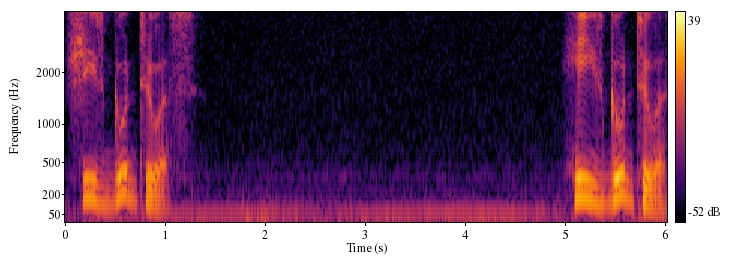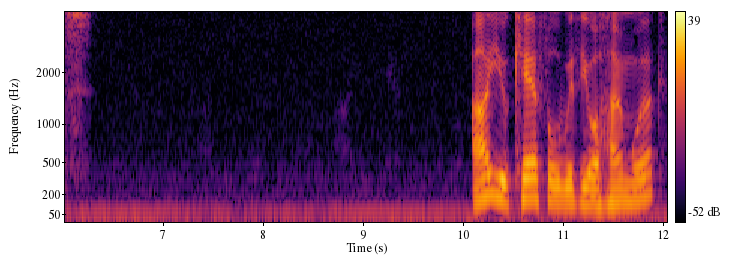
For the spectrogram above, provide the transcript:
She's good to us. He's good to us. Are you careful with your homework?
